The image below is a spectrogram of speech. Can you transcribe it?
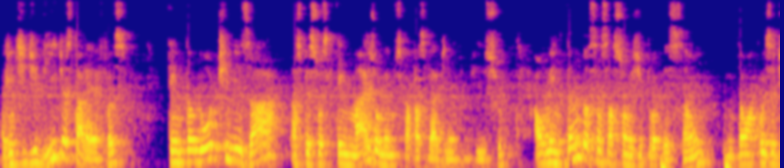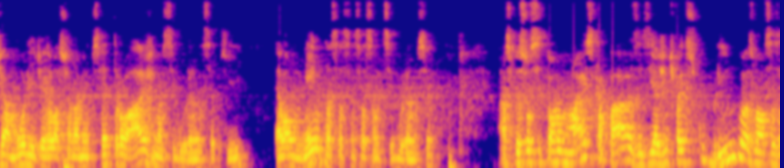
A gente divide as tarefas, tentando otimizar as pessoas que têm mais ou menos capacidade dentro disso, aumentando as sensações de proteção. Então a coisa de amor e de relacionamentos retroage na segurança aqui, ela aumenta essa sensação de segurança as pessoas se tornam mais capazes e a gente vai descobrindo as nossas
